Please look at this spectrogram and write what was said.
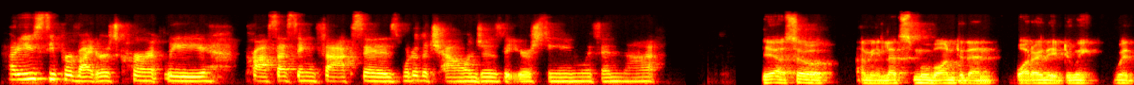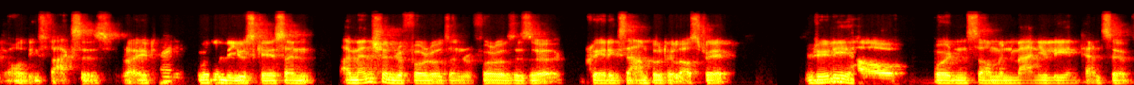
How do you see providers currently processing faxes? What are the challenges that you're seeing within that? Yeah, so I mean, let's move on to then what are they doing with all these faxes, right? right. Within the use case. And I mentioned referrals, and referrals is a great example to illustrate really how burdensome and manually intensive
